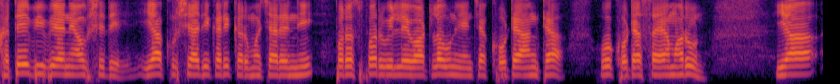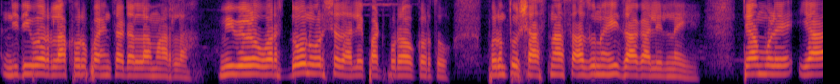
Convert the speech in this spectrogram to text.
खते बी बियाणे औषधे या कृषी अधिकारी कर्मचाऱ्यांनी परस्पर विल्हेवाट लावून यांच्या खोट्या अंगठ्या व खोट्या सह्या मारून या निधीवर लाखो रुपयांचा डल्ला मारला. मी वेळोवर दोन वर्ष झाले पाठपुरावा करतो परंतु शासनास अजूनही जाग आलेली नाही त्यामुळे या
